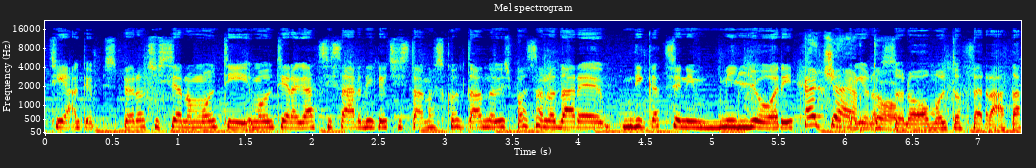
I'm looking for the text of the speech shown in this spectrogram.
Sì, anche spero ci siano molti, molti ragazzi sardi che ci stanno ascoltando che ci possano dare indicazioni migliori. Eh certo. Io non sono molto afferrata.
